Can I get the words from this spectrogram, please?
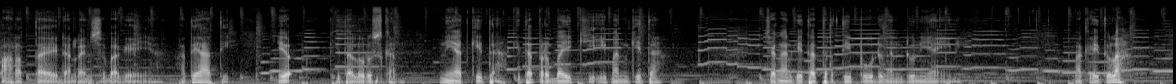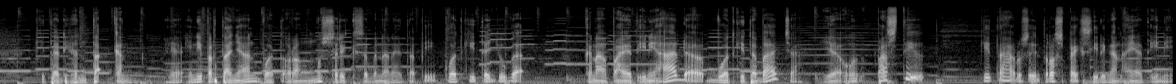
partai dan lain sebagainya. Hati-hati. Yuk kita luruskan niat kita, kita perbaiki iman kita. Jangan kita tertipu dengan dunia ini. Maka itulah kita dihentakkan. Ya, ini pertanyaan buat orang musyrik sebenarnya, tapi buat kita juga kenapa ayat ini ada buat kita baca ya pasti kita harus introspeksi dengan ayat ini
